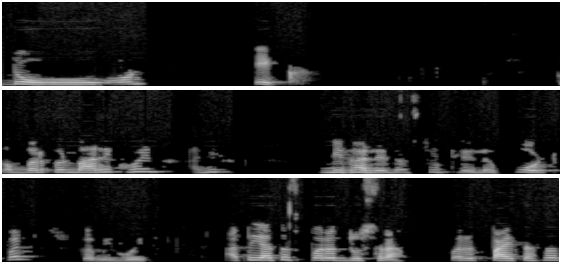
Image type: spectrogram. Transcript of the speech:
दोन एक. कंबर पण बारीक होईल आणि निघालेलं सुटलेलं पोट पण कमी होईल. आता यातच परत दुसरा. परत पाय तसाच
